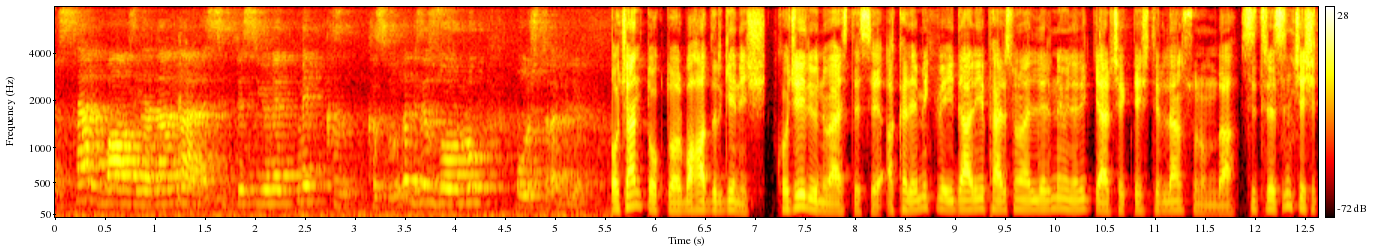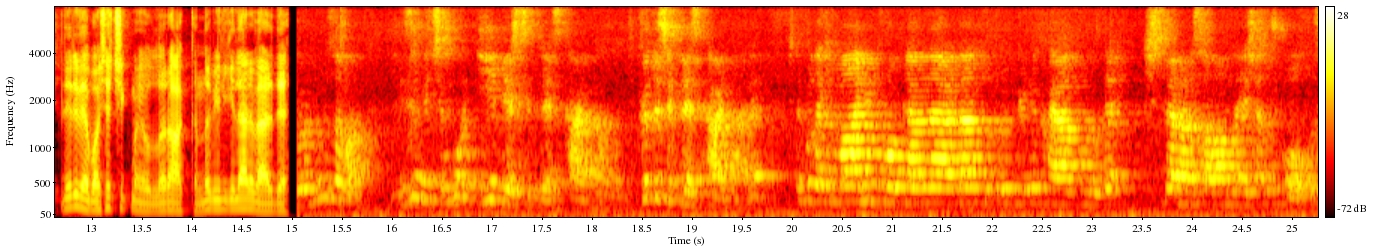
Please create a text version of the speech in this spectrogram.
içsel bazı nedenler de stresi yönetmek kı- kısmında bize zorluk oluşturabiliyor. Doçent Doktor Bahadır Geniş, Kocaeli Üniversitesi akademik ve idari personellerine yönelik gerçekleştirilen sunumda stresin çeşitleri ve başa çıkma yolları hakkında bilgiler verdi. Gördüğümüz zaman bizim için bu iyi bir stres kaynağı. Kötü stres kaynağı? İşte buradaki mali problemlerden tutun günlük hayatımızda kişiler arası alanda yaşamış olduğumuz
